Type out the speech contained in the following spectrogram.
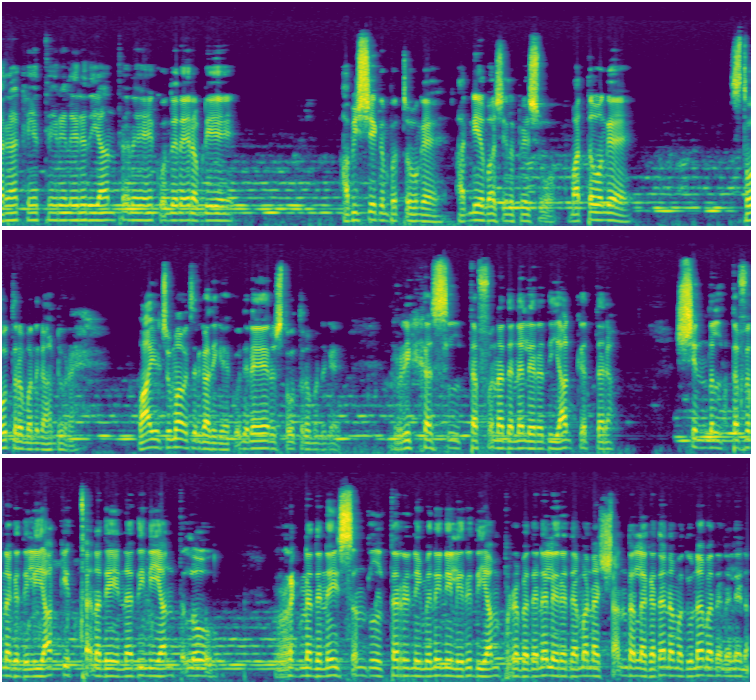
அரக்கே தெரியலதியாந்தரே கொஞ்ச நேரம் அப்படியே அபிஷேகம் பெற்றவங்க அந்நிய பாஷையில பேசுவோம் மற்றவங்க ஸ்தோத்திரம் பண்ணுங்க ஆண்டவரே வாயை சும்மா வச்சிருக்காதீங்க கொஞ்ச நேரம் ஸ்தோத்திரம் பண்ணுங்க ரிஹஸ்ல் தஃபனதனலிரதி யாக்கத்தர ಶಿಂದಲ್ ತಫನಗದಿಲಿ ಯಾಕಿತ್ತನದೆ ನದಿನಿ ಅಂತಲೋ ರಗ್ನದನೆ ಸಂದಲ್ ತರ್ನಿ ಮೆನಿನಿಲಿರಿದಿ ಅಂಪ್ರಬದನಲಿರ ದಮನ ಶಂದಲ ಗದನ ಮಧುನಮದನಲೆನ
